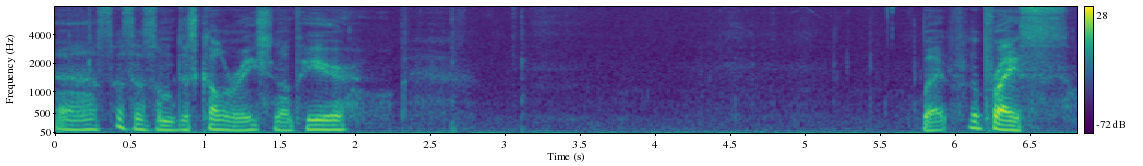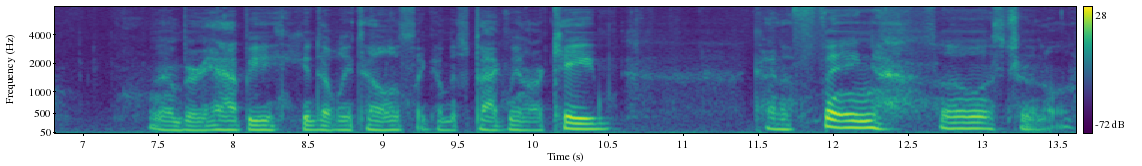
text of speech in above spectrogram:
Uh, so this some discoloration up here. But for the price, I'm very happy. You can definitely tell it's like a Ms. Pac-Man arcade kind of thing. So let's turn it on.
